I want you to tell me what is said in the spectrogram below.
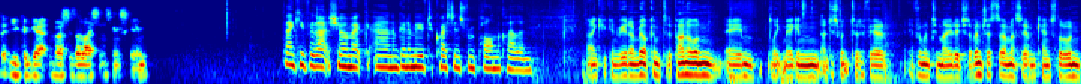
that you could get versus a licensing scheme. Thank you for that, Shomik. And I'm going to move to questions from Paul McLennan. Thank you, Convener, and welcome to the panel. And um, like Megan, I just want to refer everyone to my register of interests. I'm a serving councillor on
